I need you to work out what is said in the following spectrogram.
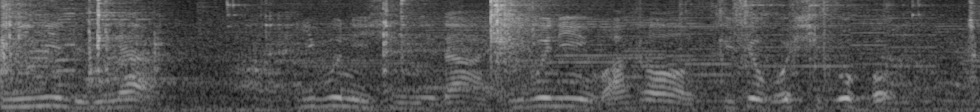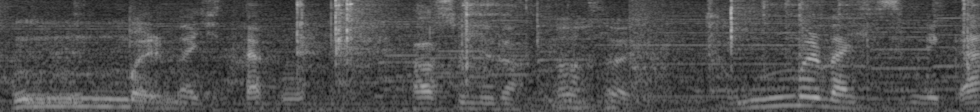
주인이 누구냐? 이분이십니다. 이분이 와서 드셔보시고 정말 맛있다고. 맞습니다. 어, 정말 맛있습니까?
